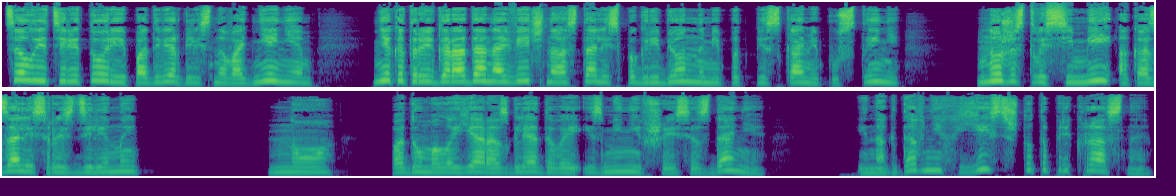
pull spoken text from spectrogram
Целые территории подверглись наводнениям, некоторые города навечно остались погребенными под песками пустыни, множество семей оказались разделены. Но подумала я, разглядывая изменившееся здание, иногда в них есть что-то прекрасное.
